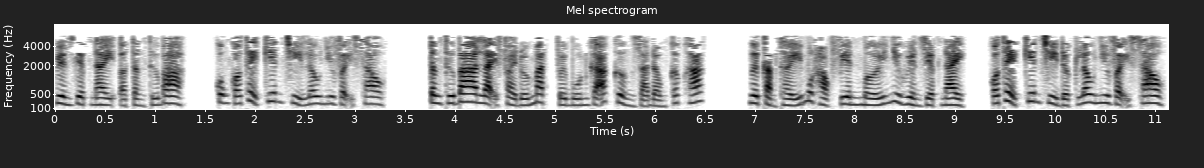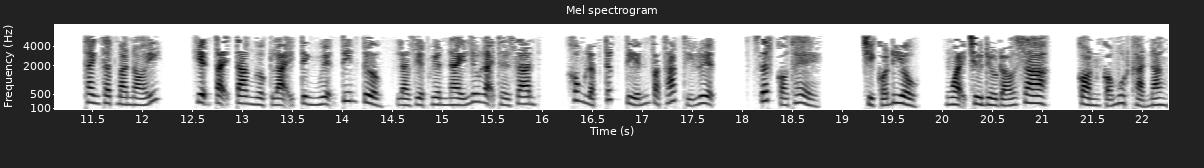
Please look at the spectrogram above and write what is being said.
Huyền Diệp này ở tầng thứ ba, cũng có thể kiên trì lâu như vậy sao? Tầng thứ ba lại phải đối mặt với bốn gã cường giả đồng cấp khác. Người cảm thấy một học viên mới như Huyền Diệp này, có thể kiên trì được lâu như vậy sao? Thành thật mà nói, hiện tại ta ngược lại tình nguyện tin tưởng là Diệp Huyền này lưu lại thời gian, không lập tức tiến vào tháp thí luyện. Rất có thể. Chỉ có điều, ngoại trừ điều đó ra, còn có một khả năng.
